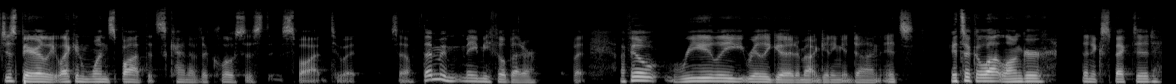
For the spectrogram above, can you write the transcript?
just barely, like in one spot that's kind of the closest spot to it. So that made me feel better, but I feel really really good about getting it done. It's it took a lot longer than expected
